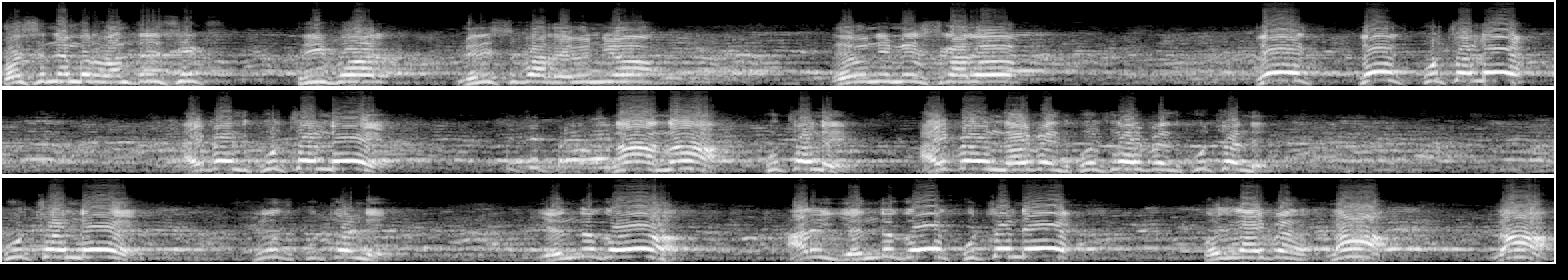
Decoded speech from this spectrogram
Question number one three six three four minister for revenue. Revenue minister గారు. లేదు కూర్చోండి. అయిపోయింది కూర్చోండి. నా నా కూర్చోండి. అయిపోయింది అయిపోయింది కూర్చొని అయిపోయింది కూర్చోండి. కూర్చోండి. ప్లీజ్ కూర్చోండి. ఎందుకు? అరే ఎందుకు? కూర్చోండి. క్వశ్చన్ అయిపోయింది. నా నా.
